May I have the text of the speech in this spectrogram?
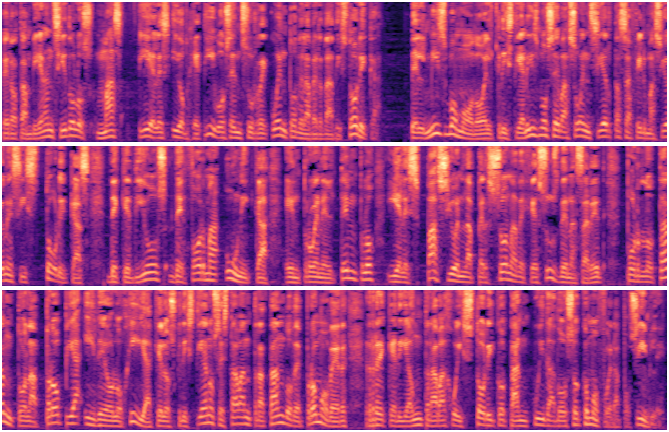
Pero también han sido los más fieles y objetivos en su recuento de la verdad histórica. Del mismo modo, el cristianismo se basó en ciertas afirmaciones históricas de que Dios de forma única entró en el templo y el espacio en la persona de Jesús de Nazaret, por lo tanto la propia ideología que los cristianos estaban tratando de promover requería un trabajo histórico tan cuidadoso como fuera posible.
